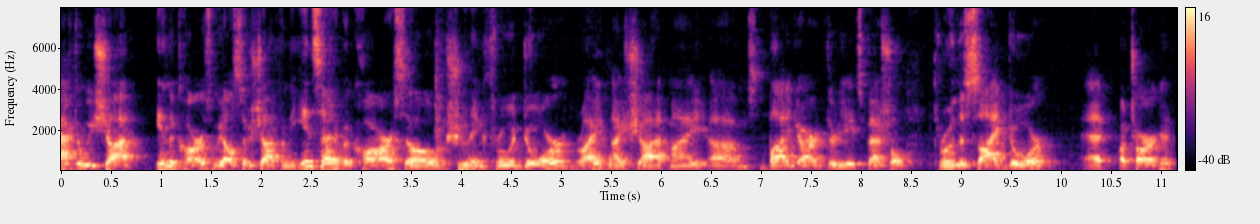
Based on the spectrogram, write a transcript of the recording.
After we shot in the cars, we also shot from the inside of a car, so shooting through a door, right? I shot my um, bodyguard 38 Special through the side door at a target.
